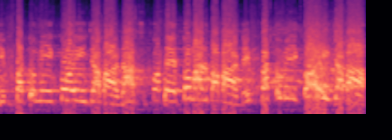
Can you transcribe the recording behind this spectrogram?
দিব্যা তুমি কই যাবা? রাজপথে তোমার বাবা দিব্যা তুমি কই যাবা?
